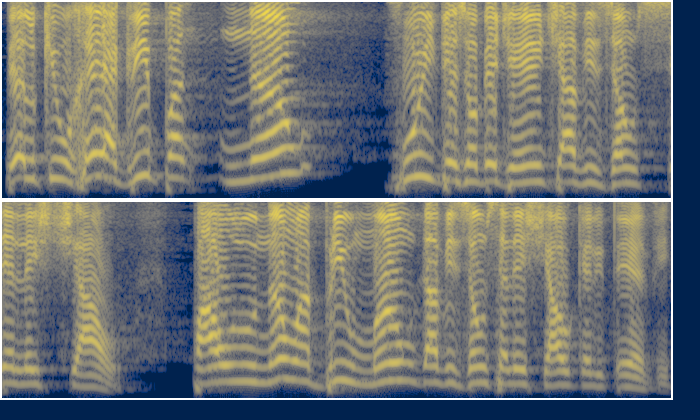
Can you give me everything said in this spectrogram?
Pelo que o rei Agripa não fui desobediente à visão celestial. Paulo não abriu mão da visão celestial que ele teve.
